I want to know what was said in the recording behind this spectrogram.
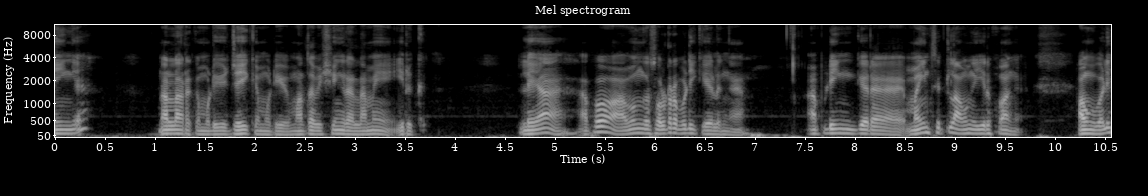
நீங்கள் நல்லா இருக்க முடியும் ஜெயிக்க முடியும். மற்ற விஷயங்கள் எல்லாமே இருக்குது இல்லையா? அப்போது அவங்க சொல்கிறபடி கேளுங்க. அப்படிங்கிற மைண்ட் செட்டில் அவங்க இருப்பாங்க. அவங்க வழி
